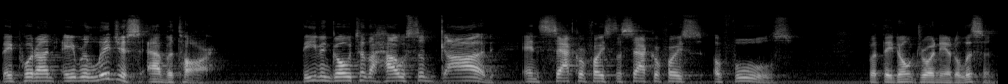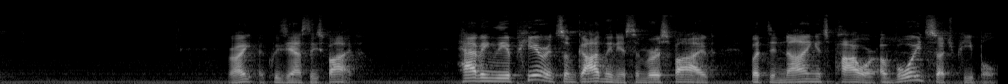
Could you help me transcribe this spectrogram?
They put on a religious avatar. They even go to the house of God and sacrifice the sacrifice of fools, but they don't draw near to listen. Right? Ecclesiastes 5. Having the appearance of godliness in verse 5, but denying its power, avoid such people.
